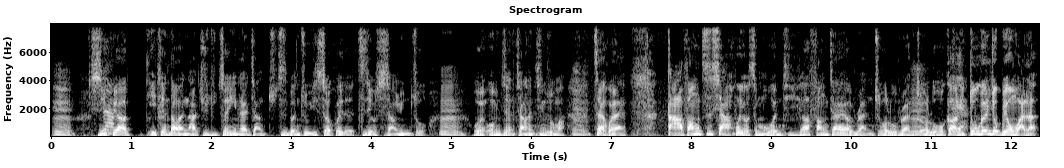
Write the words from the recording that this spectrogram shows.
嗯，你不要一天到晚拿居住正义来讲资本主义社会的自由市场运作。嗯，我我们讲讲很清楚嘛。嗯，再回来打房之下会有什么问题？然后房价要软着陆，软着陆。我告诉你，都跟就不用玩了。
